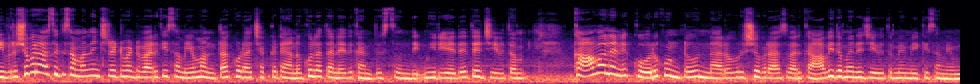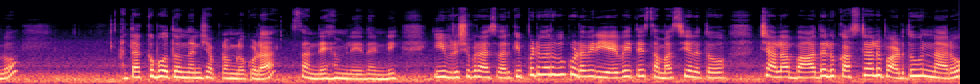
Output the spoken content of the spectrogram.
ఈ వృషభ రాశికి సంబంధించినటువంటి వారికి సమయం అంతా కూడా చక్కటి అనుకూలత అనేది కనిపిస్తుంది. మీరు ఏదైతే జీవితం కావాలని కోరుకుంటూ ఉన్నారో వృషభ రాశి వారికి ఆ విధమైన జీవితమే మీకు ఈ సమయంలో దక్కబోతోందని చెప్పడంలో కూడా సందేహం లేదండి. ఈ వృషభ రాశి వారికి ఇప్పటి వరకు కూడా వీరు ఏవైతే సమస్యలతో చాలా బాధలు కష్టాలు పడుతూ ఉన్నారో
